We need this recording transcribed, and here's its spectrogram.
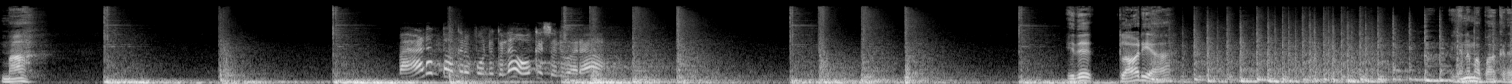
மா. மேடம் பாக்குற பொண்ணுக்கெல்லாம் ஓகே சொல்லுவாரா? இது கிளாடியா? என்னம்மா பாக்குற?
